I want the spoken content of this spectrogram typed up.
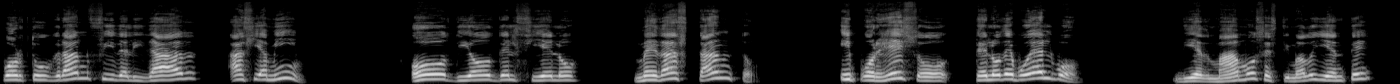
por tu gran fidelidad hacia mí. Oh Dios del cielo, me das tanto y por eso te lo devuelvo. Diezmamos, estimado oyente,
